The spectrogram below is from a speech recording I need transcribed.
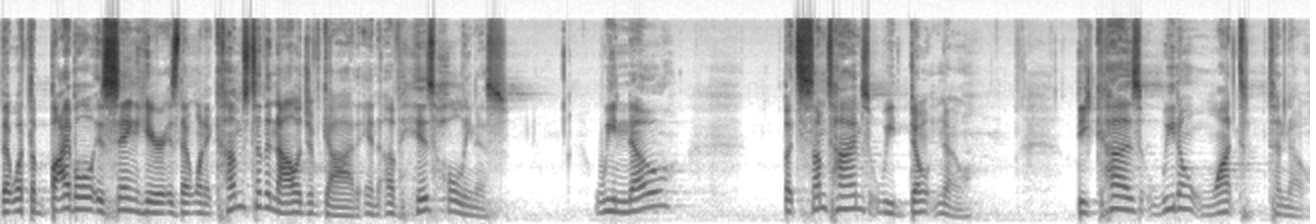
that what the Bible is saying here is that when it comes to the knowledge of God and of His holiness, we know, but sometimes we don't know because we don't want to know.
